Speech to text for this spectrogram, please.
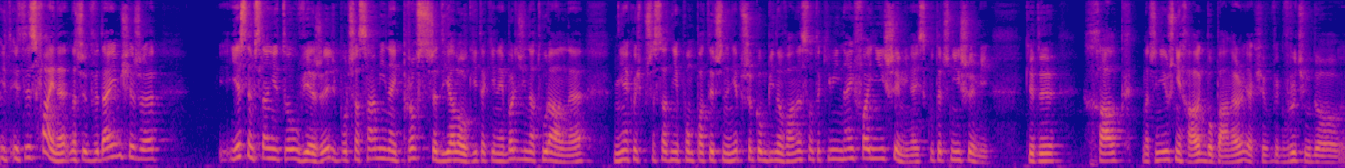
i, I to jest fajne. Znaczy, wydaje mi się, że jestem w stanie to uwierzyć, bo czasami najprostsze dialogi, takie najbardziej naturalne, nie jakoś przesadnie pompatyczne, nie przekombinowane, są takimi najfajniejszymi, najskuteczniejszymi. Kiedy Hulk, znaczy już nie Hulk, bo Banner, jak się jak wrócił do,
